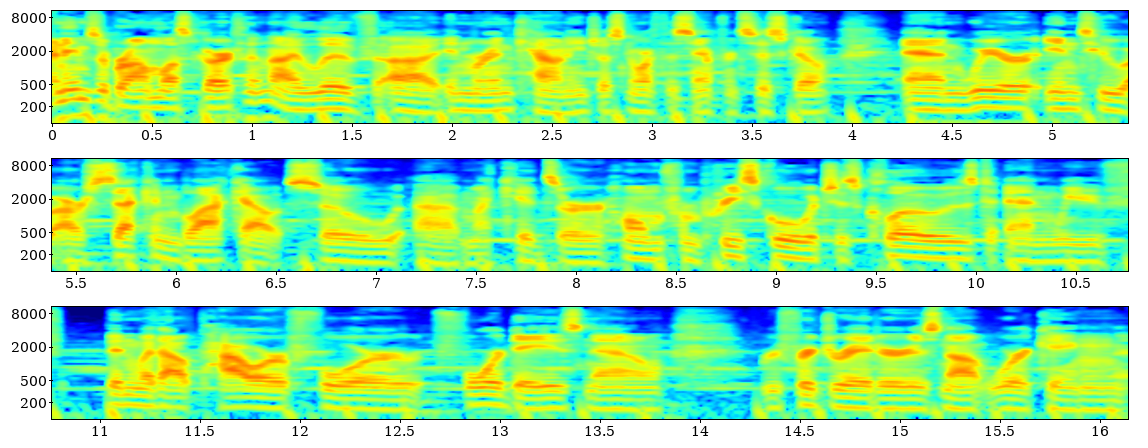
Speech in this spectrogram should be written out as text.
My name's Abrahm Lustgarten. I live uh, in Marin County, just north of San Francisco, and we're into our second blackout. So uh, my kids are home from preschool, which is closed, and we've been without power for four days now. Refrigerator is not working.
